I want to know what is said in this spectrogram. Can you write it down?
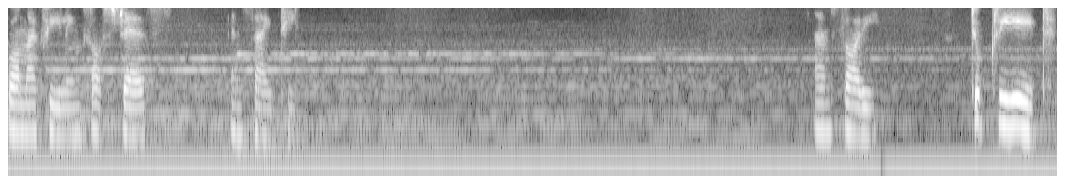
for my feelings of stress, anxiety. I'm sorry to create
